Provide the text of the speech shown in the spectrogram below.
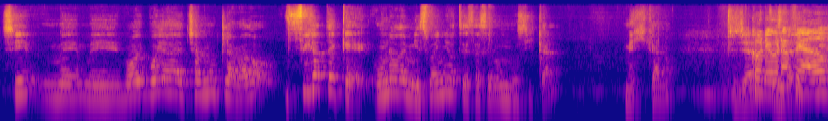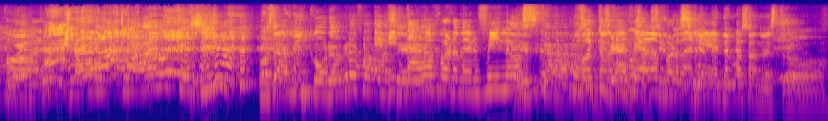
Sí, me, me voy, voy a echarme un clavado. Fíjate que uno de mis sueños es hacer un musical mexicano. Pues ya- Coreografiado pues, por- Claro, claro que sí. O sea, mi coreógrafa va a ser. editado por Delfino, esta- fotografiado por si ya Daniel. tenemos a nuestro,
